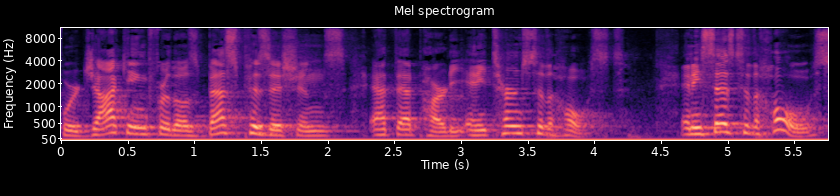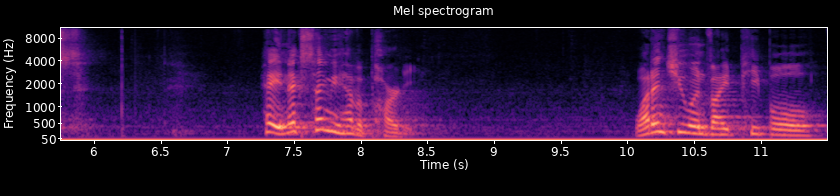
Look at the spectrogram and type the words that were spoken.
who are jockeying for those best positions at that party, and he turns to the host. And he says to the host, Hey, next time you have a party, why don't you invite people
